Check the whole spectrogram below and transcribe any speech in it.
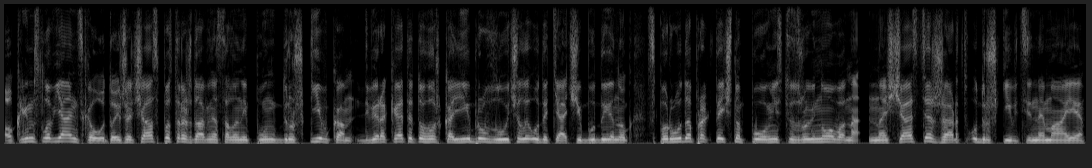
Окрім Слов'янська, у той же час постраждав населений пункт Дружківка. Дві ракети того ж калібру влучили у дитячий будинок. Споруда практично повністю зруйнована. На щастя, жертв у Дружківці немає.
